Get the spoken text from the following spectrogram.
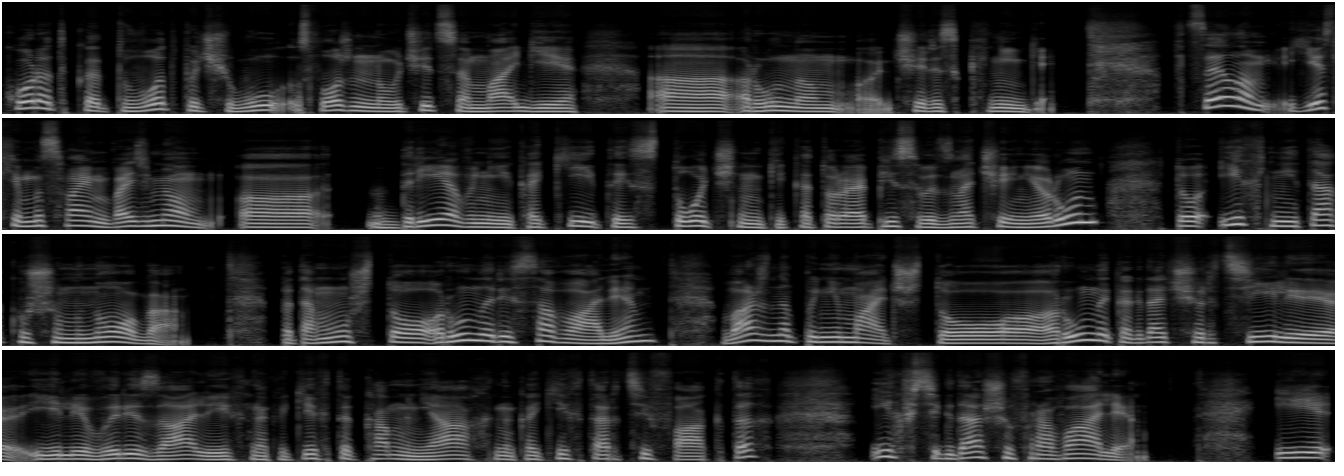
коротко, то вот почему сложно научиться магии э, рунам через книги. В целом, если мы с вами возьмем э, древние какие-то источники, которые описывают значение рун, то их не так уж и много. Потому что руны рисовали. Важно понимать, что руны, когда чертили или вырезали их на каких-то камнях, на каких-то артефактах, их всегда шифровали. И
